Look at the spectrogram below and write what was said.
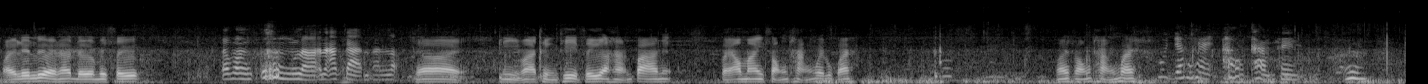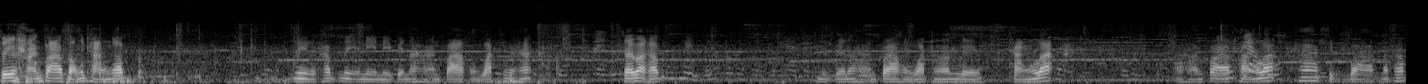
ไปเรื่อยๆนะเดินไปซื้อ กำลังกึ่งร้อนอากาศนั้นหรอกใช่ นี่มาถึงที่ซื้ออาหารปลาเนี่ย ไปเอามาอีกสองถังไปลูกไปไปสองถังไป พูดยังไงเอาทำให้ซื้ออาหารปลาสองถังครับ นี่นะครับนี่นี่นี่เป็นอาหารปลาของวัดใช่ไหมฮะใช่ป่ะครับนี่เป็นอาหารปลาของวัดทั้งนั้นเลย ถังละ อาหารปลาถังละห้าสิบบาทนะครับ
